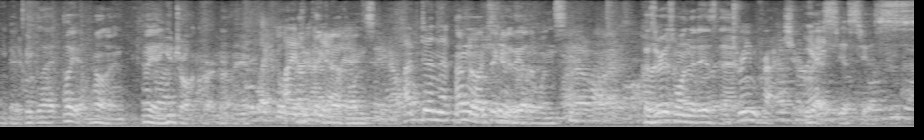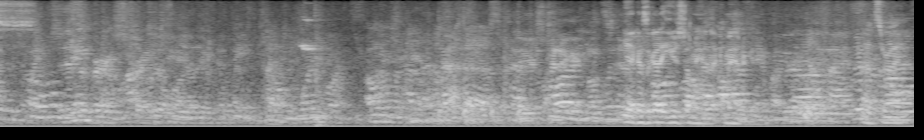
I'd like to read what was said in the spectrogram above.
You better be glad. Oh yeah, hold on. Oh yeah, you draw a card, not me. I I'm thinking of yeah. ones. I've done that. I'm no, I'm before, thinking of the other ones. Because there is one that is that. Dream fracture. Right? Yes, yes, yes. Yeah, because I got to use something in that commander game. That's right.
